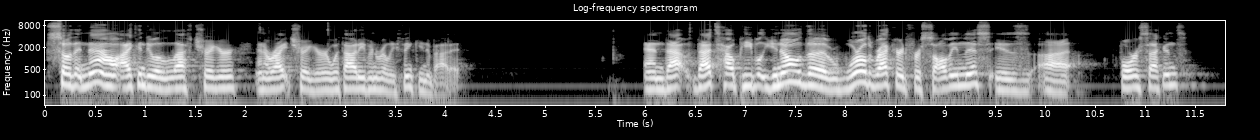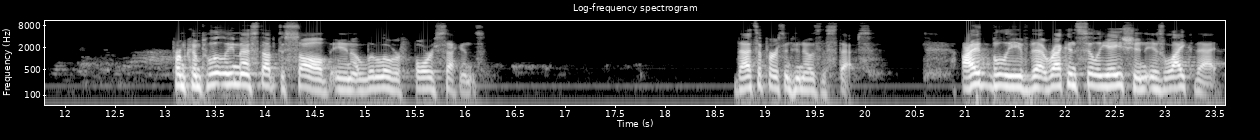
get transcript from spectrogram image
so that now I can do a left trigger and a right trigger without even really thinking about it. And that, that's how people, you know, the world record for solving this is uh, four seconds? From completely messed up to solved in a little over four seconds. That's a person who knows the steps. I believe that reconciliation is like that.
